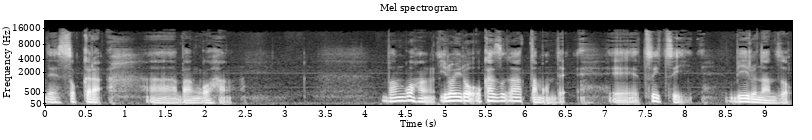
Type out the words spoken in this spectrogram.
でそっからあ晩ご飯。晩ご飯いろいろおかずがあったもんで、えー、ついついビールなんぞ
